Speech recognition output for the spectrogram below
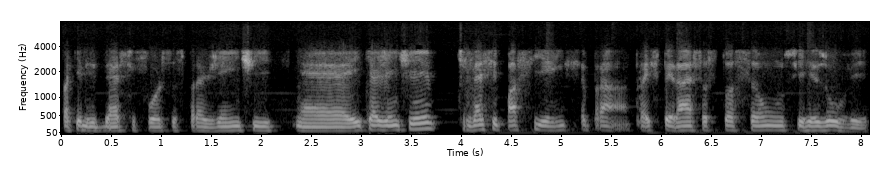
para que Ele desse forças para a gente é, e que a gente tivesse paciência para esperar essa situação se resolver.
